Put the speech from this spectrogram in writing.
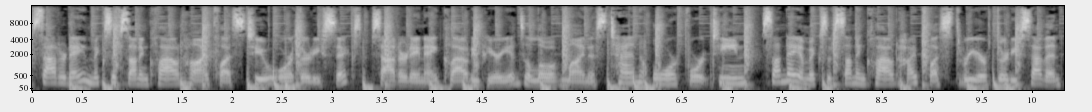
Saturday, mix of sun and cloud, high plus 2 or 36. Saturday night, cloudy periods, a low of minus 10 or 14. Sunday, a mix of sun and cloud, high plus 3 or 37.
